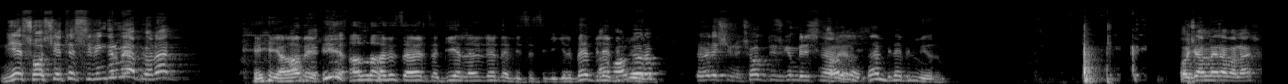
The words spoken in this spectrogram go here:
Niye sosyete swinger mı yapıyor lan? ya abi Allah'ını seversen diğerleri nerede bilse Swinger'ı ben bile Tamam, bilmiyorum. alıyorum. Söyle şimdi çok düzgün birisini arıyorum. Vallahi ben bile bilmiyorum. Hocam merhabalar.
